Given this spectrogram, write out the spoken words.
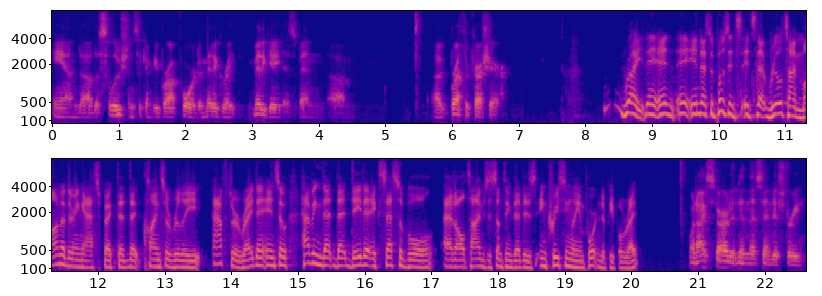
and uh, the solutions that can be brought forward to mitigate mitigate has been um, a breath of fresh air. Right, and, and and I suppose it's it's that real time monitoring aspect that, that clients are really after, right? And, and so having that that data accessible at all times is something that is increasingly important to people, right? When I started in this industry,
